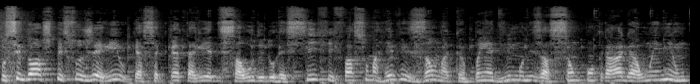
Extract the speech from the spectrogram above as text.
O Sindosp sugeriu que a Secretaria de Saúde do Recife faça uma revisão na campanha de imunização contra H1N1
